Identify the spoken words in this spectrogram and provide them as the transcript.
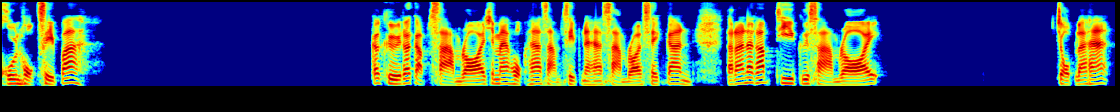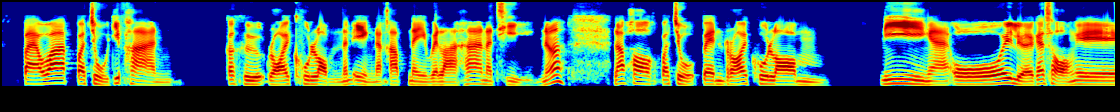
คูณ 60ป่ะ ก็คือเท่ากับ 300 ใช่ไหมหกห้าสามสิบนะฮะ300เซกันดังนั้นนะครับ T คือ 300 จบแล้วฮะ แปลว่าประจุที่ผ่านก็คือร้อยคูลอมนั่นเองนะครับ ในเวลา 5 นาทีเนอะแล้วพอประจุเป็นร้อยคูลอม นี่ไงโอ้ยเหลือแค่สองเอง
